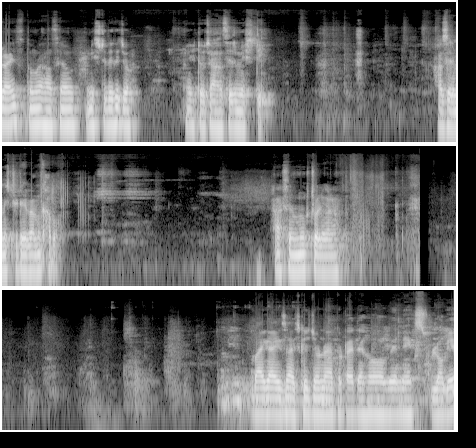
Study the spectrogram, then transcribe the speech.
গাইস তোমরা হাঁসের মিষ্টি দেখেছ? এটা হচ্ছে হাঁসের মিষ্টি। হাঁসের মিষ্টিটা এবার আমি খাব। হাঁসের মুখ চলে গেল। বাই গাইজ আজকের জন্য এতটাই দেখা হবে নেক্সট ব্লগে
